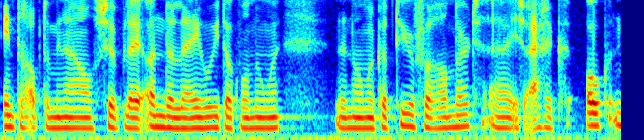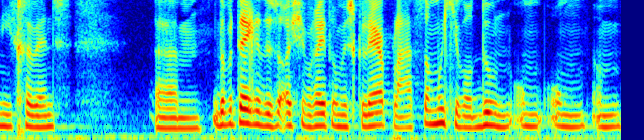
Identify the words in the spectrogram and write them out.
intraabdominaal, sublay, underlay, hoe je het ook wil noemen. De nomenclatuur verandert. Uh, is eigenlijk ook niet gewenst. Um, dat betekent dus als je hem retromusculair plaatst, dan moet je wat doen om, om, om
